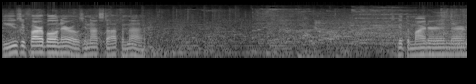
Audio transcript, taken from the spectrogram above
You use your fireball and arrows, you're not stopping that. Let's get the miner in there.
